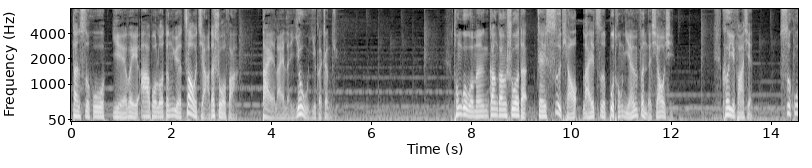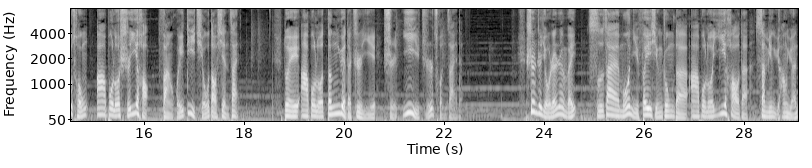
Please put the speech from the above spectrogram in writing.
但似乎也为阿波罗登月造假的说法带来了又一个证据。通过我们刚刚说的这四条来自不同年份的消息，可以发现，似乎从阿波罗十一号返回地球到现在，对阿波罗登月的质疑是一直存在的。甚至有人认为，死在模拟飞行中的阿波罗一号的三名宇航员，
